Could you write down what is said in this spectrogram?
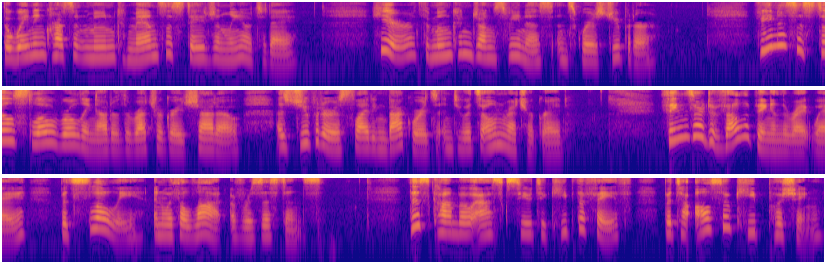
The waning crescent moon commands the stage in Leo today. Here, the moon conjuncts Venus and squares Jupiter. Venus is still slow rolling out of the retrograde shadow as Jupiter is sliding backwards into its own retrograde. Things are developing in the right way, but slowly and with a lot of resistance. This combo asks you to keep the faith, but to also keep pushing.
